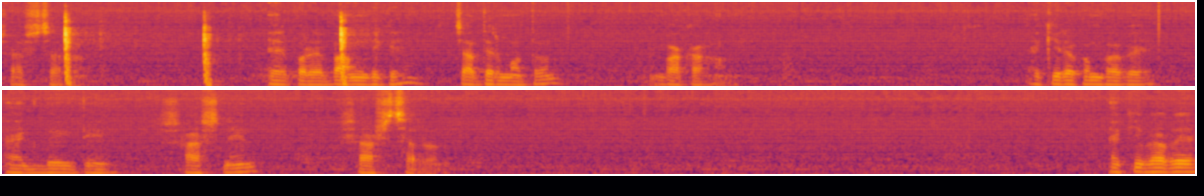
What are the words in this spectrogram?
শ্বাস ছাড়ুন। এরপরে বাম দিকে চাঁদের মতন বাঁকা হন। একই রকমভাবে এক, দুই, তিন, শ্বাস নিন, শ্বাস ছাড়ুন। একইভাবে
